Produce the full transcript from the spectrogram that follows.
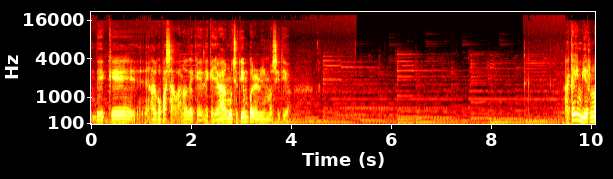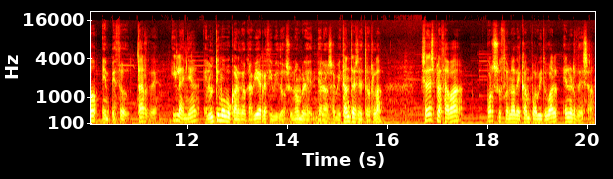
de que algo pasaba, ¿no? de, que, de que llevaba mucho tiempo en el mismo sitio. Aquel invierno empezó tarde y Laña, el último bucardo que había recibido su nombre de los habitantes de Torla, se desplazaba por su zona de campo habitual en Ordesa,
